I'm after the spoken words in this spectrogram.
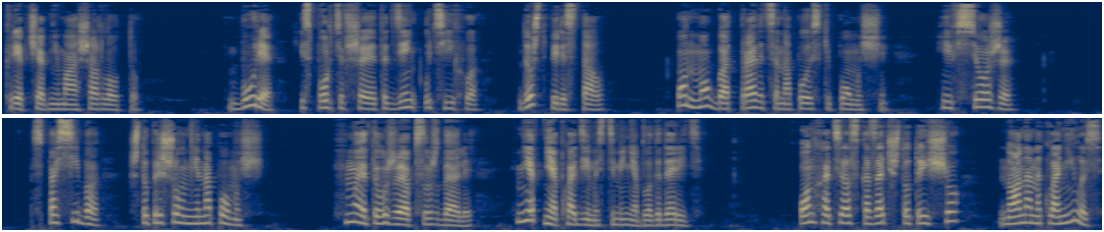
крепче обнимая Шарлотту. Буря, испортившая этот день, утихла. Дождь перестал. Он мог бы отправиться на поиски помощи. И все же... Спасибо, что пришел мне на помощь. Мы это уже обсуждали. Нет необходимости меня благодарить. Он хотел сказать что-то еще, но она наклонилась,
